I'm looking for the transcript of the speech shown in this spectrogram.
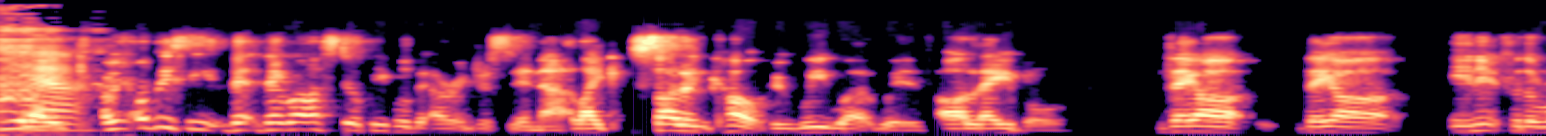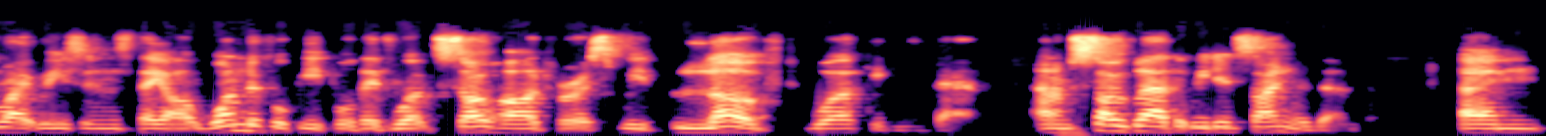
Yeah. like, I mean, obviously, th- there are still people that are interested in that. Like Silent Cult, who we work with, our label, they are they are in it for the right reasons. They are wonderful people. They've worked so hard for us. We've loved working with them, and I'm so glad that we did sign with them. Um,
